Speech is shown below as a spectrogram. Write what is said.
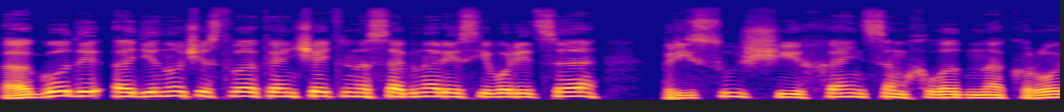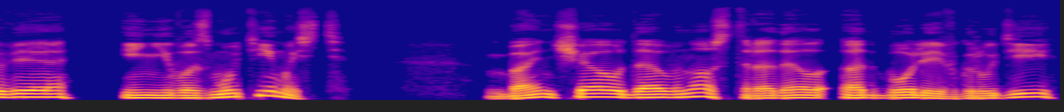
а годы одиночества окончательно согнали с его лица присущие ханьцам хладнокровие и невозмутимость. Банчао давно страдал от болей в груди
